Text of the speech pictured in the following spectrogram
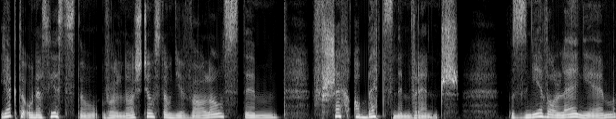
Jak to u nas jest z tą wolnością, z tą niewolą, z tym wszechobecnym wręcz zniewoleniem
